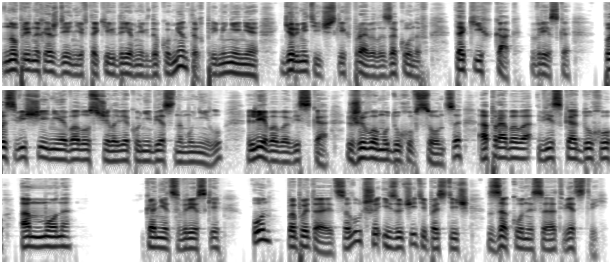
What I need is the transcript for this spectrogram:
Но при нахождении в таких древних документах применения герметических правил и законов, таких как, врезка, посвящение волос человеку небесному Нилу, левого виска живому духу в солнце, а правого виска духу Аммона. Конец врезки. Он попытается лучше изучить и постичь законы соответствий.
